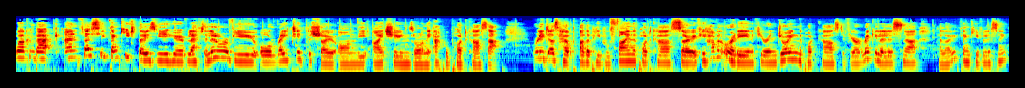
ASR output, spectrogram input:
Welcome back, and firstly, thank you to those of you who have left a little review or rated the show on the iTunes or on the Apple Podcast app. It really does help other people find the podcast. So if you haven't already, and if you're enjoying the podcast, if you're a regular listener, hello, thank you for listening.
